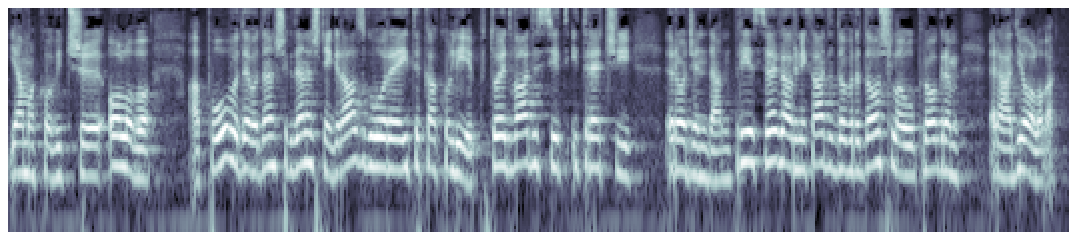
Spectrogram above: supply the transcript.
Jamaković e, Olovo. A povod, evo, današnjeg današnjeg razgovora je itekako kako lijep. To je 23. rođendan. Prije svega, Nihada, dobrodošla u program Radio Olova.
